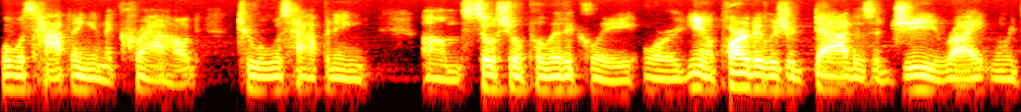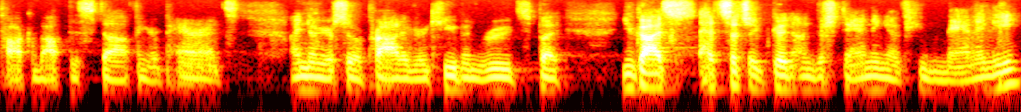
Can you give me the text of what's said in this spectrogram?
what was happening in the crowd, to what was happening um, social politically, or you know, part of it was your dad as a G, right? When we talk about this stuff, and your parents. I know you're so proud of your Cuban roots, but you guys had such a good understanding of humanity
